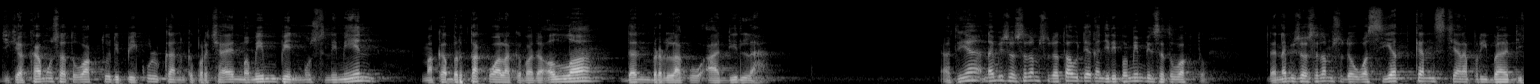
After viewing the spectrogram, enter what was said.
jika kamu satu waktu dipikulkan kepercayaan memimpin muslimin, maka bertakwalah kepada Allah dan berlaku adillah. Artinya Nabi SAW sudah tahu dia akan jadi pemimpin satu waktu. Dan Nabi SAW sudah wasiatkan secara pribadi.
